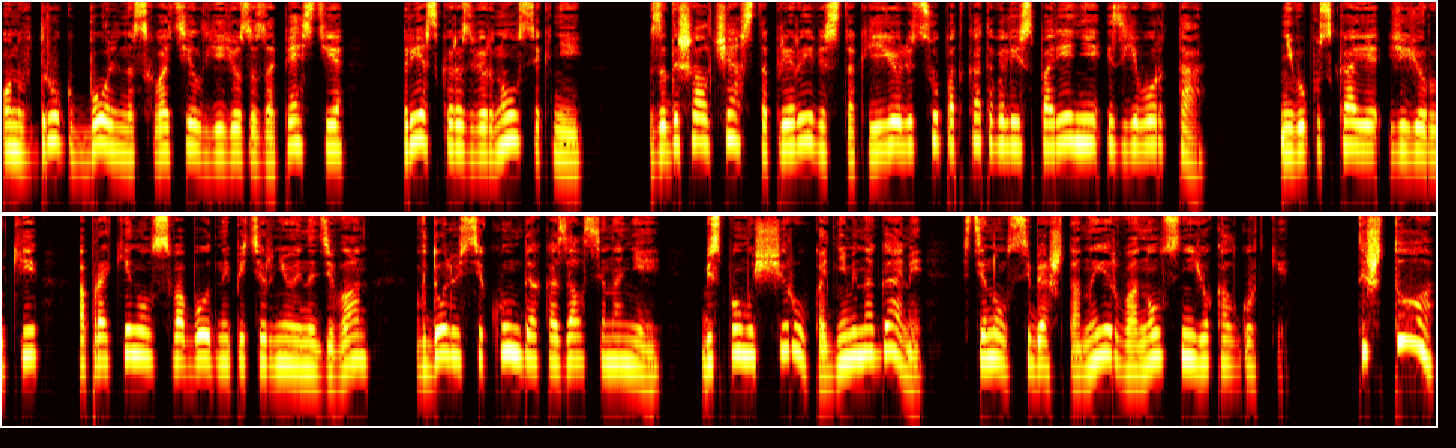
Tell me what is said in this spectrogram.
Он вдруг больно схватил ее за запястье, резко развернулся к ней, задышал часто, прерывисто, к ее лицу подкатывали испарения из его рта. Не выпуская ее руки, опрокинул свободной пятерней на диван, в долю секунды оказался на ней, без помощи рук, одними ногами, стянул с себя штаны и рванул с нее колготки. «Ты что?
